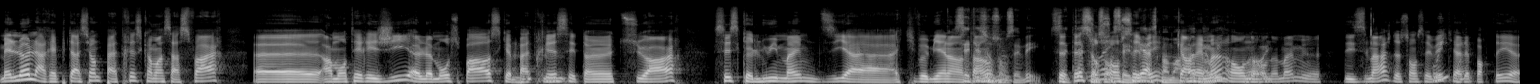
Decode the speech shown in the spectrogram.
Mais là, la réputation de Patrice commence à se faire. Euh, en Montérégie, le mot se passe Mhm, que Patrice est un tueur. C'est ce que lui-même dit à, à qui veut bien l'entendre. C'était sur son CV. C'était sur son CV, à ce moment-là. carrément. Ben oui. on, a- on même euh, des images de son CV Oui. qui allait porter. euh,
